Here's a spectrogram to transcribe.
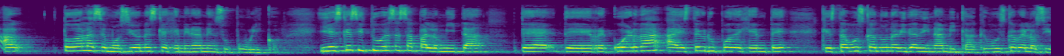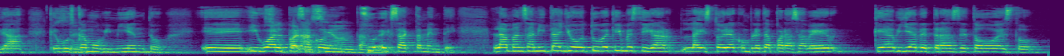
a todas las emociones que generan en su público. Y es que si tú ves esa palomita, te, recuerda a este grupo de gente que está buscando una vida dinámica, que busca velocidad, que busca movimiento. Eh, igual pasa con... exactamente. La manzanita, yo tuve que investigar la historia completa para saber qué había detrás de todo esto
